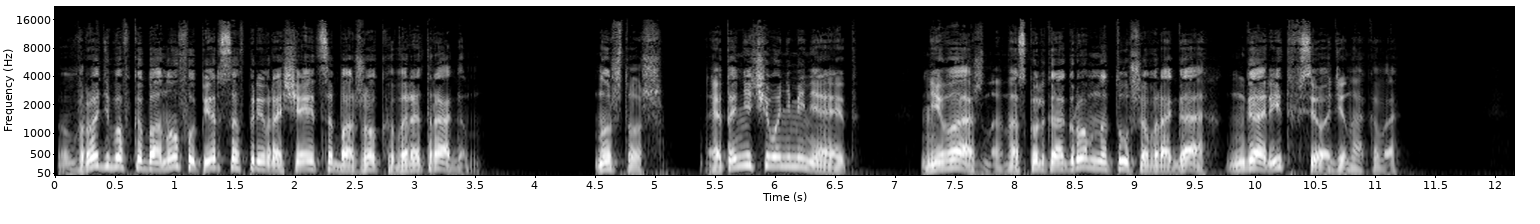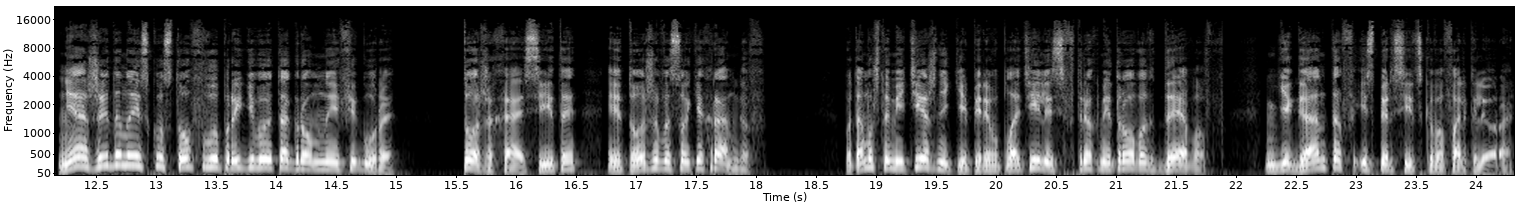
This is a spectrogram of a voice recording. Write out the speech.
Вроде бы в кабанов у персов превращается божок в Эретрагон. Ну что ж, это ничего не меняет. Неважно, насколько огромна туша врага, горит все одинаково. Неожиданно из кустов выпрыгивают огромные фигуры. Тоже хаоситы и тоже высоких рангов. Потому что мятежники перевоплотились в трехметровых девов, гигантов из персидского фольклора.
